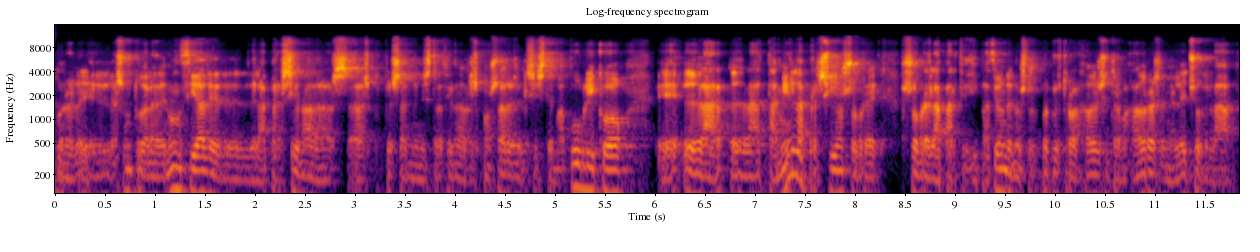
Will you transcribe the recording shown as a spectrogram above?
bueno, el, asunto de la denuncia, de, la presión a las, propias administraciones responsables del sistema público, eh, también la presión sobre, sobre la participación de nuestros propios trabajadores y trabajadoras en el hecho de la,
